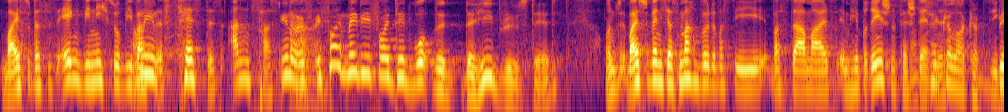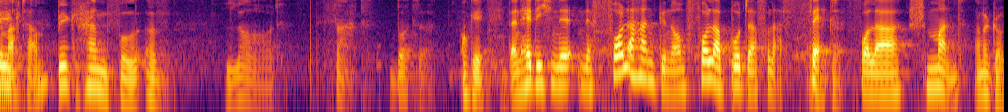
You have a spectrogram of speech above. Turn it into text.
Weißt du, das ist irgendwie nicht so wie was mean, Festes, You know, Anfassbares. if, if I maybe if I did what the, the Hebrews did, Und weißt du, wenn ich das machen würde, was, die, was damals im hebräischen Verständnis a, like sie big, gemacht haben, big handful of lard, fat, butter, okay, dann hätte ich eine, eine volle Hand genommen, voller Butter, voller Fett, voller Schmand. and I go,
